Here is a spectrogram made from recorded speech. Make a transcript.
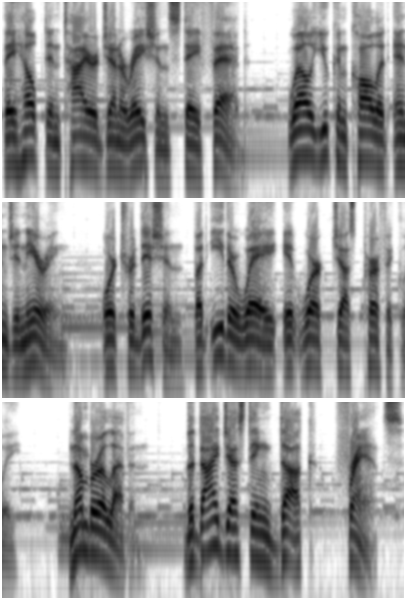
they helped entire generations stay fed. Well, you can call it engineering, or tradition, but either way, it worked just perfectly. Number 11. The Digesting Duck, France.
